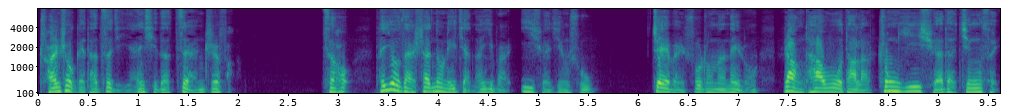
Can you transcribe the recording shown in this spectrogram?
传授给他自己研习的自然之法。此后，他又在山洞里捡到一本医学经书。这本书中的内容让他悟到了中医学的精髓，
